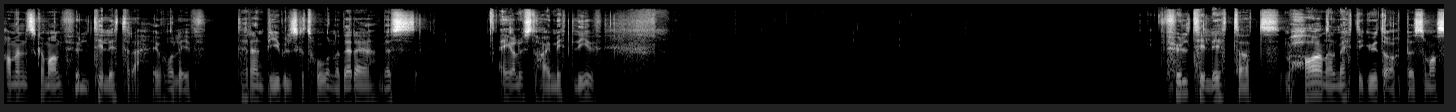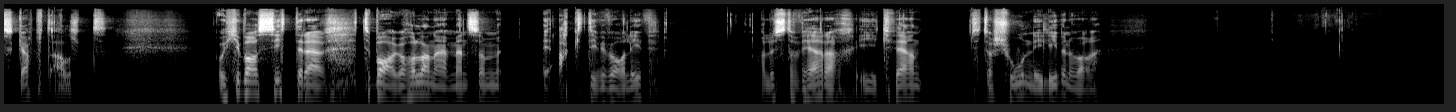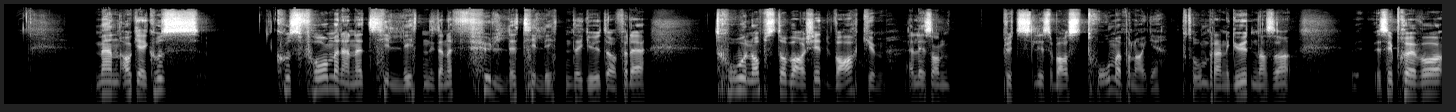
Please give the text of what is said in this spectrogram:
Har vi skal vi ha en full tillit til det i vårt liv. Det er den bibelske troen, og det er det jeg har lyst til å ha i mitt liv. Full tillit til at vi har en allmektig Gud der oppe som har skapt alt. Og ikke bare sitter der tilbakeholdende, men som er aktiv i våre liv. Har lyst til å være der i hver en situasjon i livene våre. Men ok, hvordan, hvordan får vi denne tilliten, denne fulle tilliten til Gud? da? For det, troen oppstår bare ikke i et vakuum. eller sånn Plutselig så bare tror vi på noe. Tror vi på denne guden. altså, Hvis jeg prøver å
